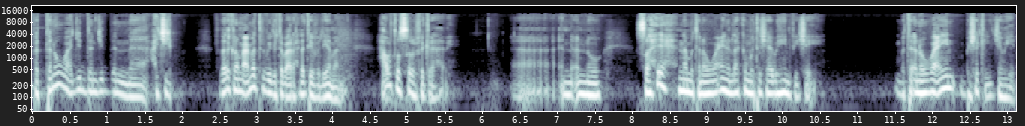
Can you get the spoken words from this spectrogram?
فالتنوع جدا جدا عجيب. فذلك لما عملت الفيديو تبع رحلتي في اليمن حاولت أوصل الفكرة هذه. آه إن إنه صحيح إحنا متنوعين لكن متشابهين في شيء. متنوعين بشكل جميل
